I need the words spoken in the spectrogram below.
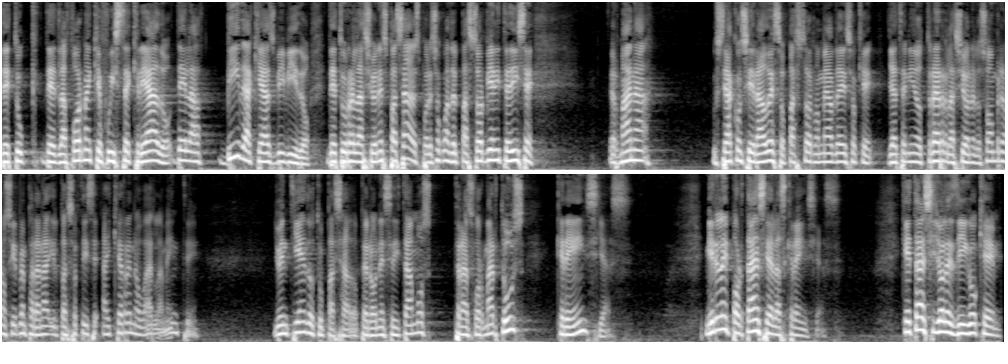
de, tu, de la forma en que fuiste creado, de la vida que has vivido, de tus relaciones pasadas. Por eso cuando el pastor viene y te dice, hermana, usted ha considerado eso, pastor, no me hable de eso, que ya ha tenido tres relaciones, los hombres no sirven para nada. Y el pastor te dice, hay que renovar la mente. Yo entiendo tu pasado, pero necesitamos transformar tus creencias. Miren la importancia de las creencias. ¿Qué tal si yo les digo que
